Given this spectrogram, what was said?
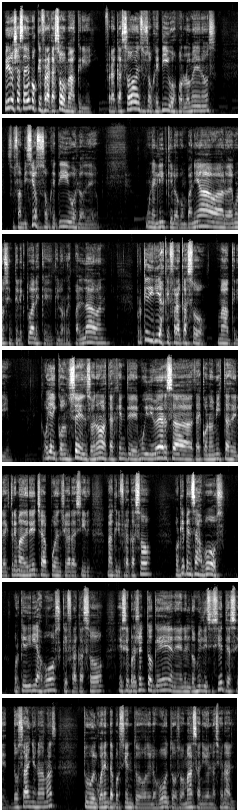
Pero ya sabemos que fracasó Macri, fracasó en sus objetivos por lo menos, sus ambiciosos objetivos, lo de una élite que lo acompañaba, lo de algunos intelectuales que, que lo respaldaban. ¿Por qué dirías que fracasó Macri? Hoy hay consenso, ¿no? Hasta gente muy diversa, hasta economistas de la extrema derecha pueden llegar a decir Macri fracasó. ¿Por qué pensás vos? ¿Por qué dirías vos que fracasó ese proyecto que en, el 2017, hace dos años nada más, tuvo el 40% de los votos o más a nivel nacional?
